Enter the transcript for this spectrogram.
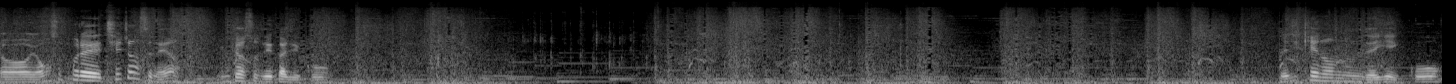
어 영스풀에 7전 쓰네요. 임페어스도 여기까지 있고. 매직 캐논 4개 있고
